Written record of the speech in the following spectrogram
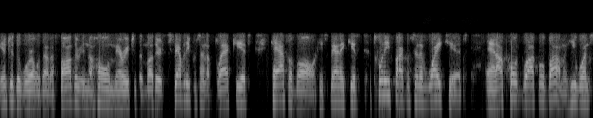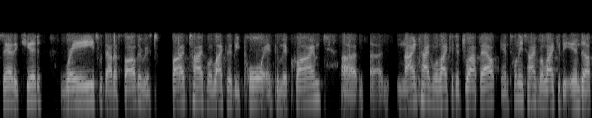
enter the world without a father in the home married to the mother. 70% of black kids, half of all Hispanic kids, 25% of white kids. And I'll quote Barack Obama. He once said, A kid raised without a father is five times more likely to be poor and commit crime, uh, uh, nine times more likely to drop out, and 20 times more likely to end up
